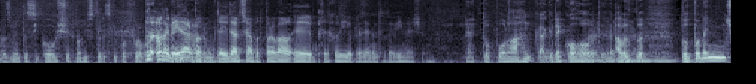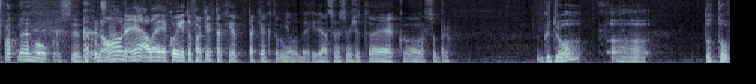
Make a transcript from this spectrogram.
vezměte si, koho všechno historicky podporoval. No tak Dejdar, pod, Dejdar třeba podporoval i předchozího prezidenta, to víme. Že? Ne, Topolánka, kde koho, ty, ale to, to, to není nic špatného, prostě. Proč No ne? ne, ale jako je to fakt jak, tak, jak, tak, jak to mělo být. Já si myslím, že to je jako super. Kdo uh, toto,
